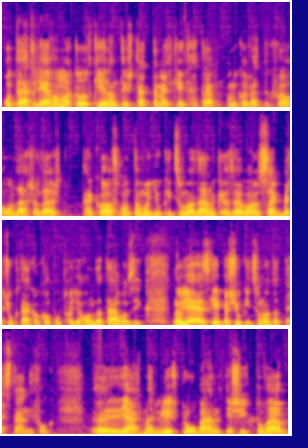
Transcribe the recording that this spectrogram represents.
ott lehet, hogy elhamarkodott kijelentést tettem egy-két hete, amikor vettük fel a hondás adást, akkor azt mondtam, hogy Yuki Cunadának ezzel valószínűleg becsukták a kaput, hogy a Honda távozik. Na ugye ehhez képest Yuki Cunada tesztelni fog. Járt már üléspróbán, és így tovább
